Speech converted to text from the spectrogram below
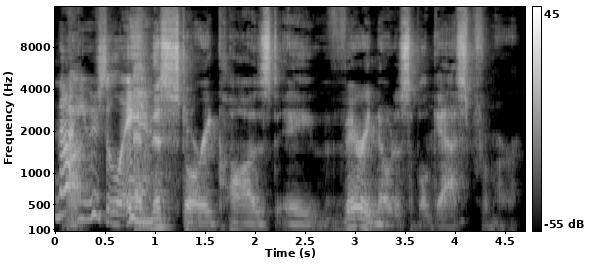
Not Uh, usually. And this story caused a very noticeable gasp from her.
